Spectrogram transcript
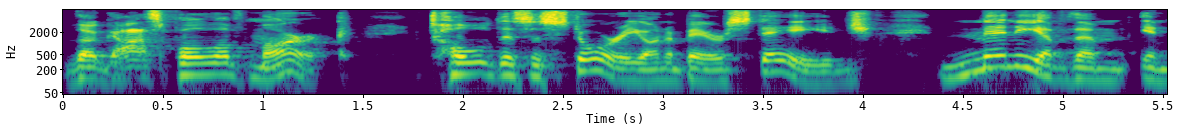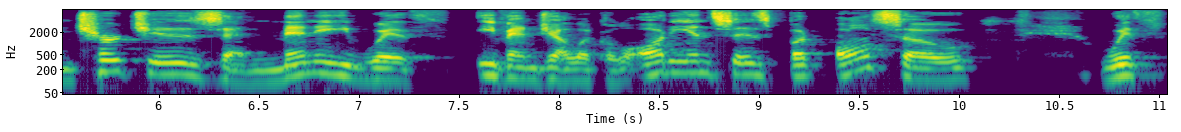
the Gospel of Mark told as a story on a bare stage, many of them in churches and many with evangelical audiences, but also with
